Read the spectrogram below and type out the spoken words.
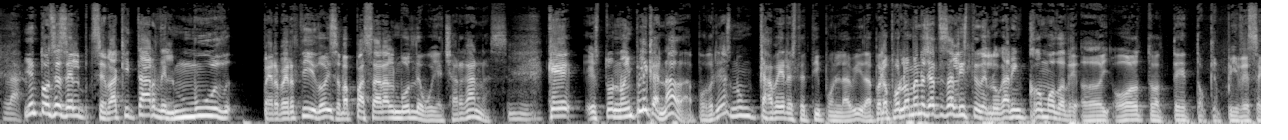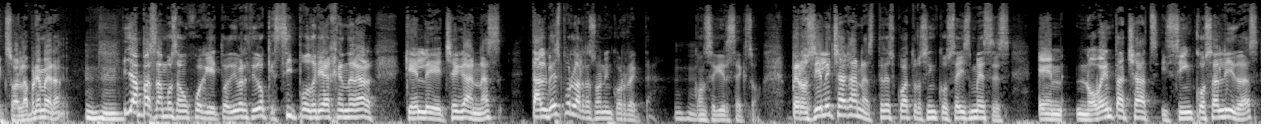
Claro. Y entonces él se va a quitar del mood pervertido y se va a pasar al mood, le voy a echar ganas. Que esto no implica nada. Podrías nunca ver a este tipo en la vida, pero por lo menos ya te saliste del lugar incómodo de, ay, otro teto que pide sexo a la primera. Y ya pasamos a un jueguito divertido que sí podría generar que le eche ganas. Tal vez por la razón incorrecta, conseguir sexo. Pero si él echa ganas 3, 4, 5, 6 meses en 90 chats y 5 salidas,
